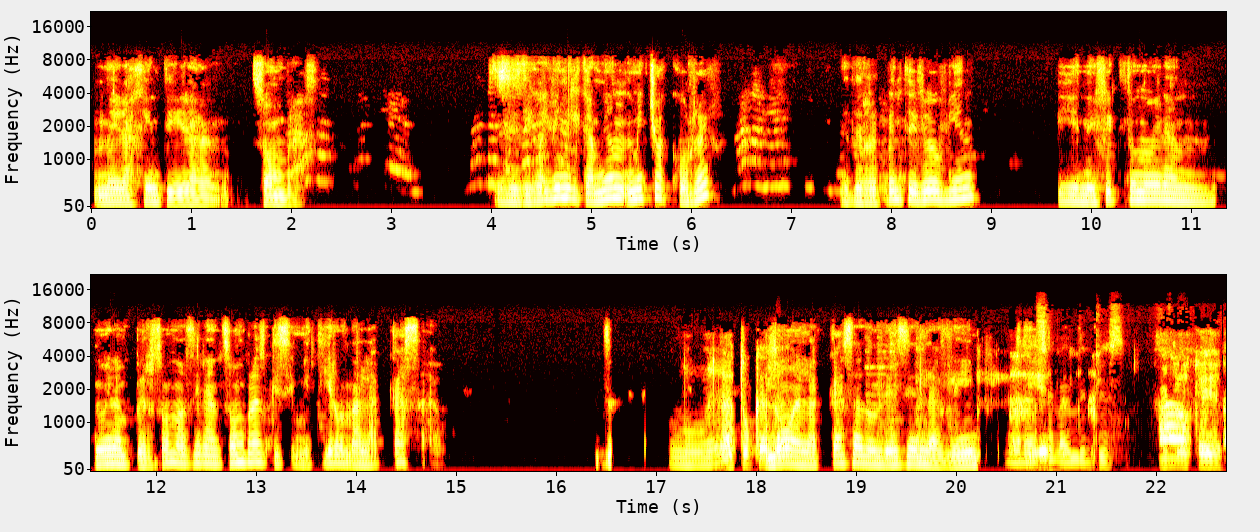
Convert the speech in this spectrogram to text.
no era gente, eran sombras. Entonces digo, ahí viene el camión, me echo a correr. Y de repente veo bien y en efecto no eran, no eran personas, eran sombras que se metieron a la casa. ¿A tu casa? No, a la casa donde hacen las limpias. Donde hacen las limpias. Ah, ok, ok.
